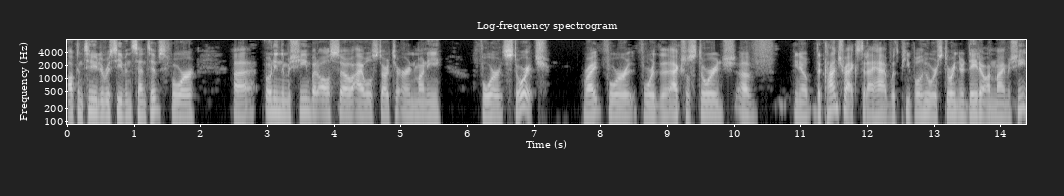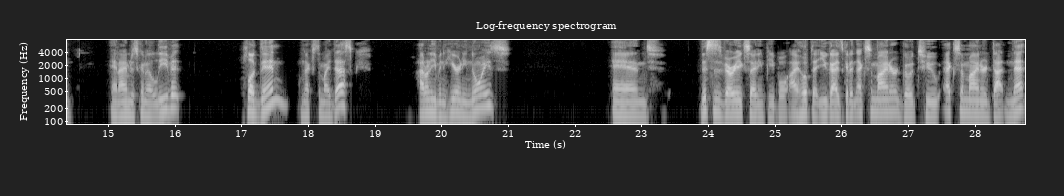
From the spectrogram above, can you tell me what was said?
I'll continue to receive incentives for uh, owning the machine, but also I will start to earn money for storage, right? For for the actual storage of you know the contracts that I have with people who are storing their data on my machine. And I'm just going to leave it plugged in next to my desk. I don't even hear any noise. And this is very exciting, people. I hope that you guys get an Xa-Miner. Go to Xaminer.net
